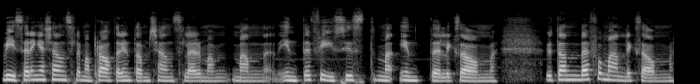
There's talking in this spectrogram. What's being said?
visar inga känslor, man pratar inte om känslor, man, man inte fysiskt, man, inte liksom, utan där får man liksom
